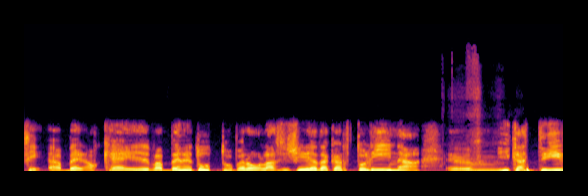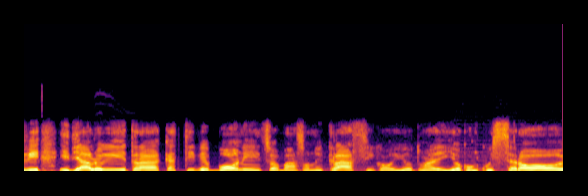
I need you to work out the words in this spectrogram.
sì, va bene, ok, va bene tutto, però la Sicilia da cartolina, ehm, i cattivi, i dialoghi tra cattivi e buoni, insomma, sono il classico. Io, io, conquisterò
